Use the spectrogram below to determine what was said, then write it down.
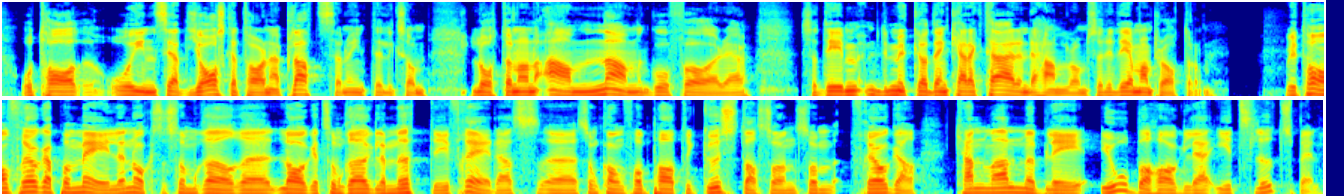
och, ta, och inse att jag ska ta den här platsen och inte liksom låta någon annan gå före. Så det är mycket av den karaktären det handlar om, så det är det man pratar om. Vi tar en fråga på mejlen också som rör eh, laget som Rögle mötte i fredags, eh, som kom från Patrik Gustafsson som frågar, kan Malmö bli obehagliga i ett slutspel?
